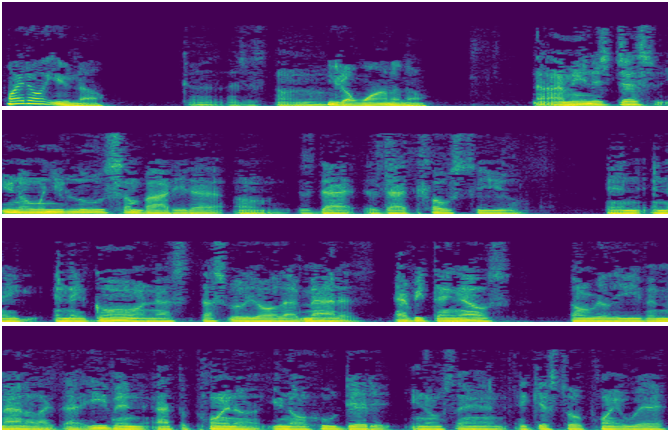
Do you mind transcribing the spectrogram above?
Why don't you know? Because I just don't know. You don't want to know. No, I mean, it's just, you know, when you lose somebody that um is that is that close to you and, and they and they gone, that's that's really all that matters. Everything else don't really even matter like that. Even at the point of, you know, who did it, you know what I'm saying? It gets to a point where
